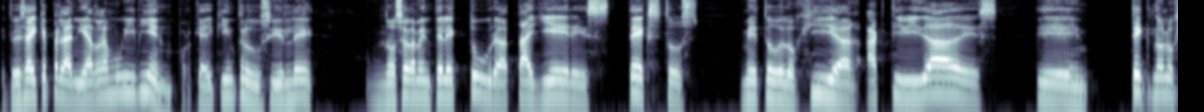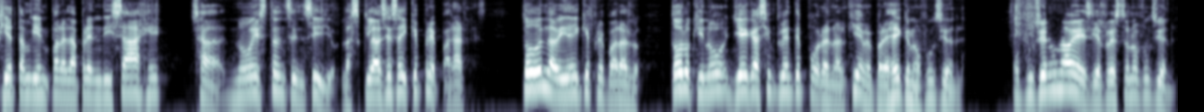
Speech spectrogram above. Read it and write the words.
entonces hay que planearla muy bien, porque hay que introducirle no solamente lectura, talleres, textos, metodología, actividades, eh, tecnología también para el aprendizaje. O sea, no es tan sencillo. Las clases hay que prepararlas. Todo en la vida hay que prepararlo. Todo lo que uno llega simplemente por anarquía me parece que no funciona. O funciona una vez y el resto no funciona.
